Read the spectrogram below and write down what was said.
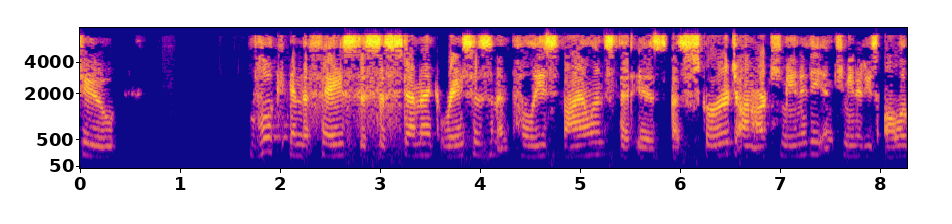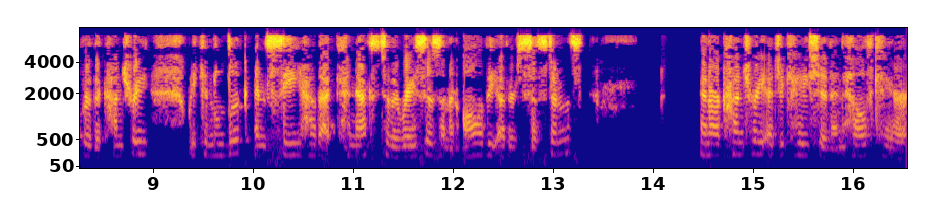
to look in the face the systemic racism and police violence that is a scourge on our community and communities all over the country. We can look and see how that connects to the racism and all of the other systems in our country, education and healthcare.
